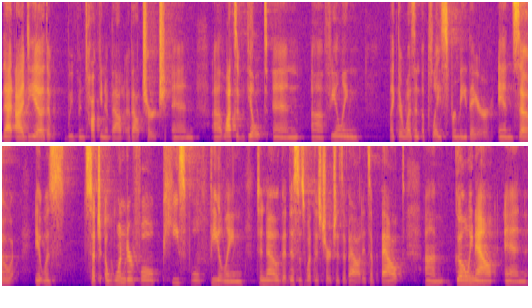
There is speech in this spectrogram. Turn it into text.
that idea that we've been talking about about church and uh, lots of guilt and uh, feeling like there wasn't a place for me there. And so it was such a wonderful, peaceful feeling to know that this is what this church is about. It's about um, going out and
